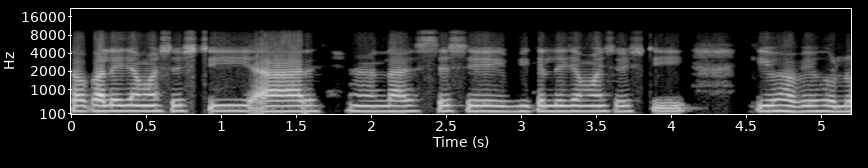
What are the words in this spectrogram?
সকালে জামাই ষষ্ঠী আর লাস্ট শেষে বিকেলে জামাই ষষ্ঠী কীভাবে হলো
